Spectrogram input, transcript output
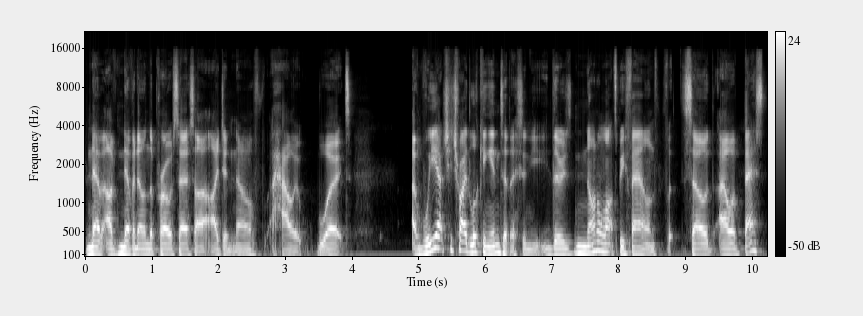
never I've never known the process. I, I didn't know how it worked, and we actually tried looking into this, and you, there's not a lot to be found. So our best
